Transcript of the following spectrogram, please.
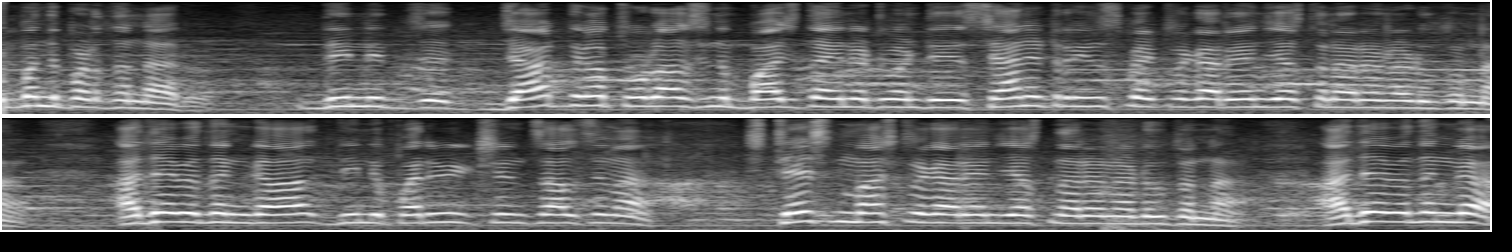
ఇబ్బంది పడుతున్నారు. దీన్ని జాగ్రత్తగా చూడాల్సిన బాధ్యత అయినటువంటి శానిటరీ ఇన్స్పెక్టర్ గారు ఏం చేస్తున్నారని అడుగుతున్నా. అదేవిధంగా దీన్ని పర్యవేక్షించాల్సిన స్టేషన్ మాస్టర్ గారు ఏం చేస్తున్నారని అడుగుతున్నా. అదేవిధంగా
